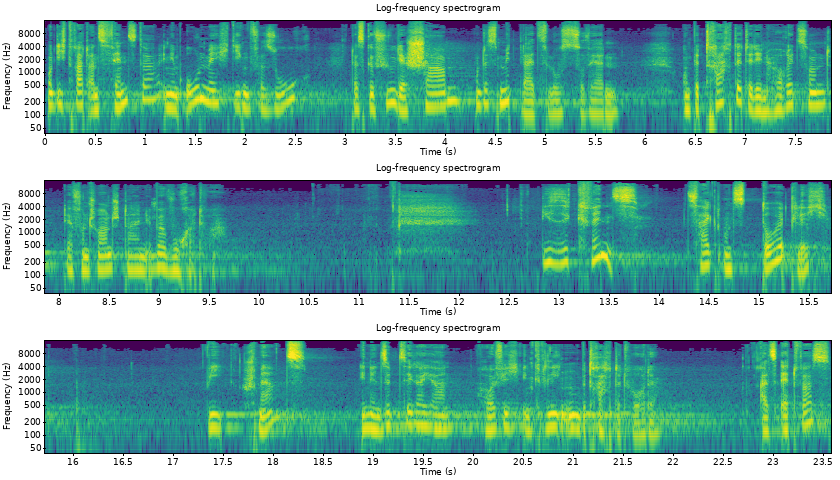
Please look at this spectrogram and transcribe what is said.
Und ich trat ans Fenster in dem ohnmächtigen Versuch, das Gefühl der Scham und des Mitleids loszuwerden und betrachtete den Horizont, der von Schornsteinen überwuchert war. Diese Sequenz zeigt uns deutlich, wie Schmerz in den 70er Jahren häufig in Kliniken betrachtet wurde. Als etwas,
